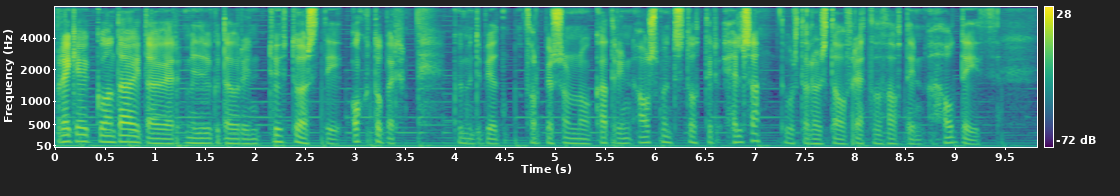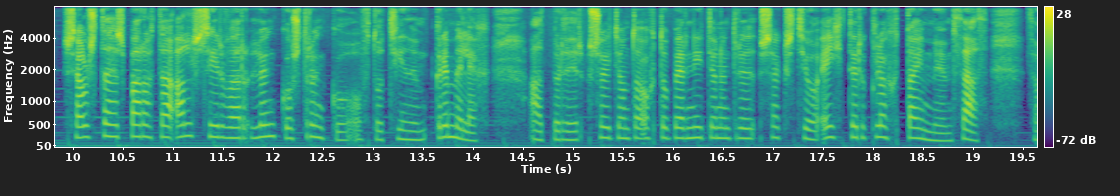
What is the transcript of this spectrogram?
Breykjavík, góðan dag. Í dag er miðvíkudagurinn 20. oktober. Guðmundi Björn Þorbjörnsson og Katrín Ásmundsdóttir helsa. Þú ert að hlusta á frétta þáttinn Hádeið. Sjálfstæðisbarátta allsýr var laung og ströng og oft á tíðum grimmileg. Atbyrðir 17. oktober 1961 eru glögt dæmi um það. Þá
